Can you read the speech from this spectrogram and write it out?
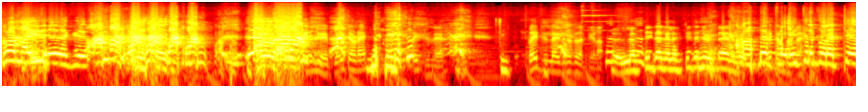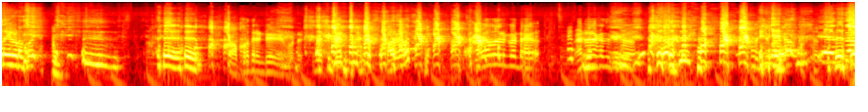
പ്ലേറ്റ് എവിടെ? പ്ലേറ്റ് ഇല്ലേ? പ്ലേറ്റ് ഇല്ല ഇതിലോട്ട് തട്ടിയിടാം. ലെഫ്റ്റിൽ തന്നെ ലെഫ്റ്റിൽ തന്നെ ഉണ്ടായിരുന്നു. ഒരൊറ്റ എറി അപ്പുറത്തെ അപ്പുറത്ത് രണ്ടുപേരും ഇരിപ്പുണ്ട്. ദാ chicken, burger, burger എടുക്കട്ടെ. വേണ്ടവരൊക്കെ തിന്നോ. കൊച്ചു burger. എന്താ?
